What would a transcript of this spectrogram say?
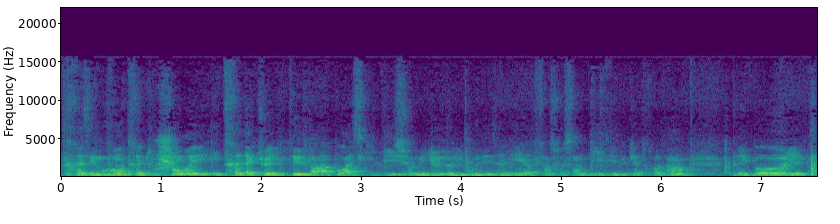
très émouvant, très touchant et, très d'actualité par rapport à ce qu'il dit sur le milieu d'Hollywood des années euh, fin 70, début 80, Playboy, etc.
